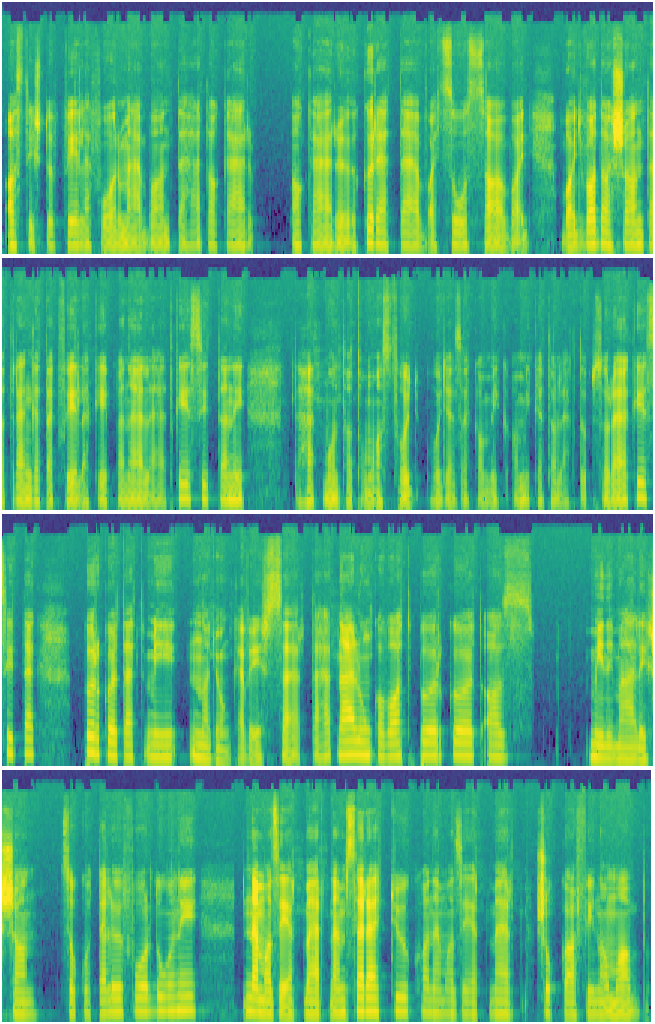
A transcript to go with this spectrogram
azt is többféle formában, tehát akár akár körettel, vagy szószal, vagy, vagy vadasan, tehát rengetegféleképpen el lehet készíteni, tehát mondhatom azt, hogy, hogy ezek, amik, amiket a legtöbbször elkészítek. Pörköltet mi nagyon kevésszer, tehát nálunk a vad pörkölt az minimálisan szokott előfordulni, nem azért, mert nem szeretjük, hanem azért, mert sokkal finomabb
